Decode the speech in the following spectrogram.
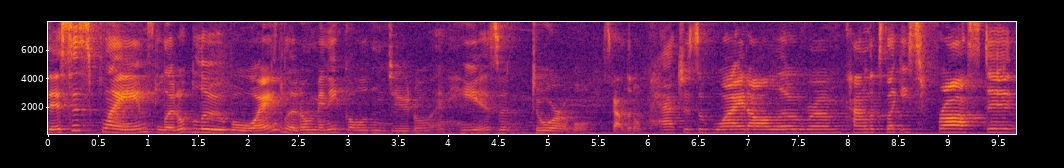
This is Flame's little blue boy, little mini golden doodle, and he is adorable. He's got little patches of white all over him, kind of looks like he's frosted,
